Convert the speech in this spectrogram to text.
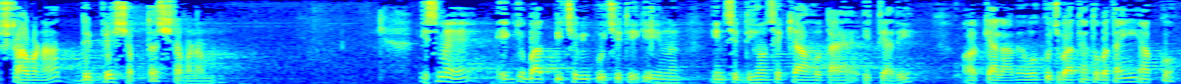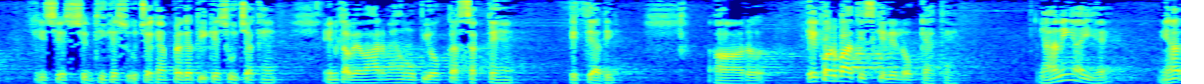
श्रावणा दिव्य शब्द श्रवणम। इसमें एक जो बात पीछे भी पूछी थी कि इन इन सिद्धियों से क्या होता है इत्यादि, और क्या लाभ है, वो कुछ बातें तो बताई आपको इसे सिद्धि के सूचक हैं, प्रगति के सूचक हैं, इनका व्यवहार में हम उपयोग कर सकते हैं, इत्यादि। और एक और बात इसके लिए लोग कहते हैं, यहाँ नहीं आई है, यहाँ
